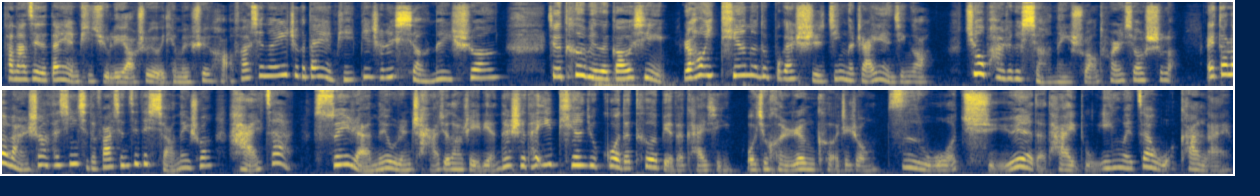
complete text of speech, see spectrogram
他拿自己的单眼皮举例啊，说有一天没睡好，发现呢，哎，这个单眼皮变成了小内双，就特别的高兴，然后一天呢都不敢使劲的眨眼睛啊，就怕这个小内双突然消失了。哎，到了晚上，他惊喜的发现自己的小内双还在，虽然没有人察觉到这一点，但是他一天就过得特别的开心。我就很认可这种自我取悦的态度，因为在我看来。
